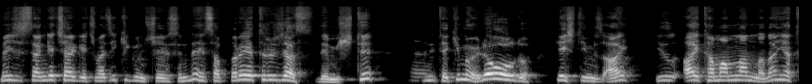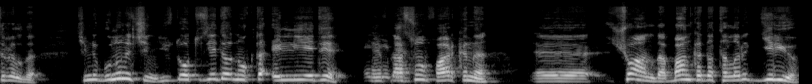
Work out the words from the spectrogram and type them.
Meclisten geçer geçmez iki gün içerisinde hesaplara yatıracağız demişti. Evet. Nitekim öyle oldu. Geçtiğimiz ay yıl ay tamamlanmadan yatırıldı. Şimdi bunun için %37.57 enflasyon farkını e, şu anda banka dataları giriyor.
